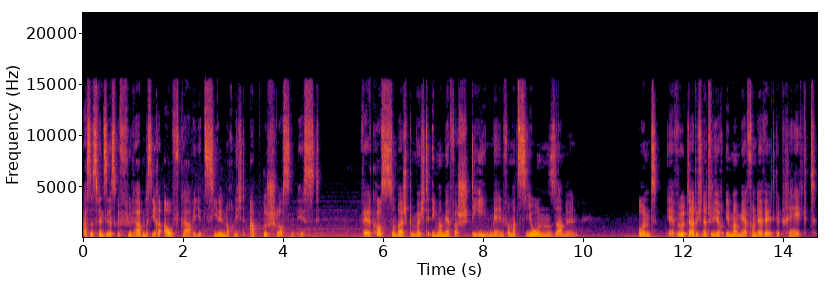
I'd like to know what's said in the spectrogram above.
Was ist, wenn sie das Gefühl haben, dass ihre Aufgabe, ihr Ziel noch nicht abgeschlossen ist? Velkos zum Beispiel möchte immer mehr verstehen, mehr Informationen sammeln. Und er wird dadurch natürlich auch immer mehr von der Welt geprägt.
